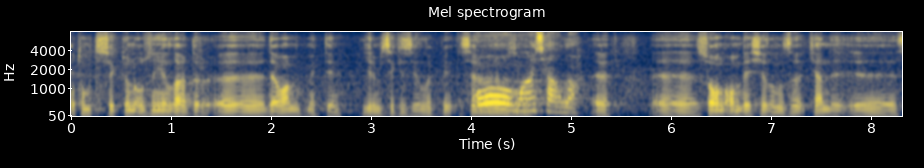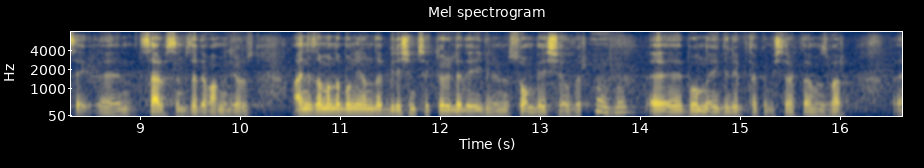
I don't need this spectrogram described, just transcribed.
otomotiv sektörüne uzun yıllardır e, devam etmekteyim. 28 yıllık bir serüvenimiz Oo var. maşallah. Evet. E, son 15 yılımızı kendi e, se- e, servisimizde devam ediyoruz. Aynı zamanda bunun yanında bilişim sektörüyle de ilgileniyoruz son 5 yıldır. E, bununla ilgili bir takım iştiraklarımız var. E,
